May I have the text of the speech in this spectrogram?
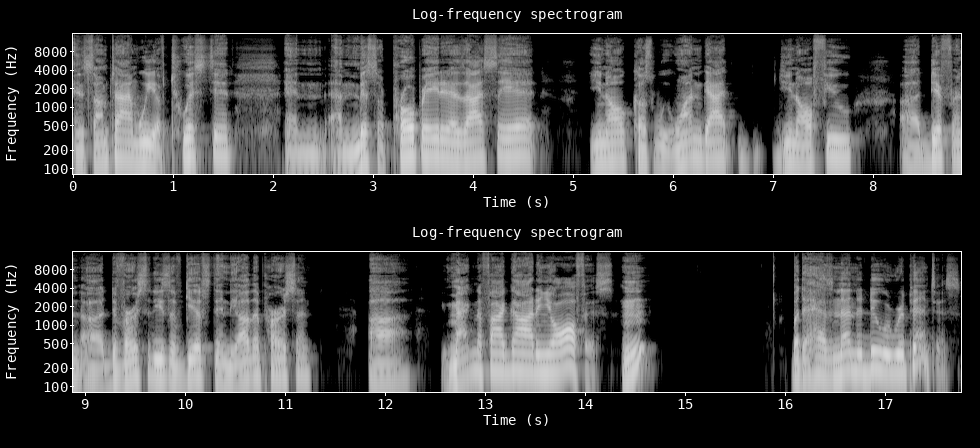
And sometimes we have twisted and, and misappropriated, as I said, you know, because we one got, you know, a few uh, different uh, diversities of gifts than the other person. Uh, magnify God in your office. Hmm? But that has nothing to do with repentance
